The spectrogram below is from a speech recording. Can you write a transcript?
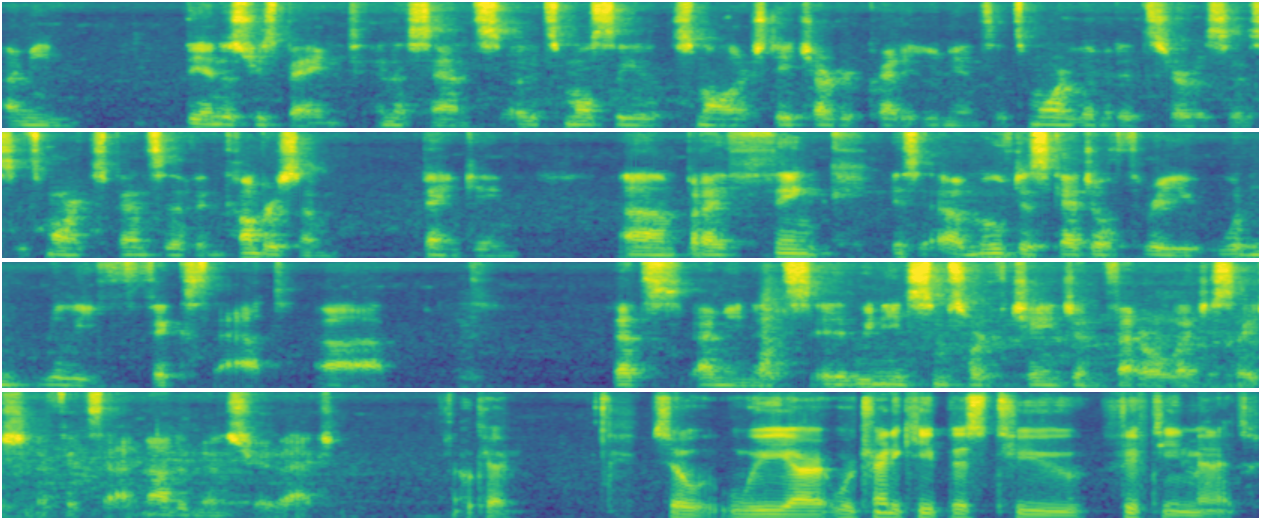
I mean, the industry's banked in a sense. It's mostly smaller state chartered credit unions. It's more limited services. It's more expensive and cumbersome banking. Um, but I think a move to Schedule Three wouldn't really fix that. Uh, that's, I mean, it's it, we need some sort of change in federal legislation to fix that, not administrative action. Okay, so we are we're trying to keep this to 15 minutes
